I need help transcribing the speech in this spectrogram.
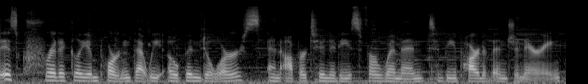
is critically important that we open doors and opportunities for women to be part of engineering.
